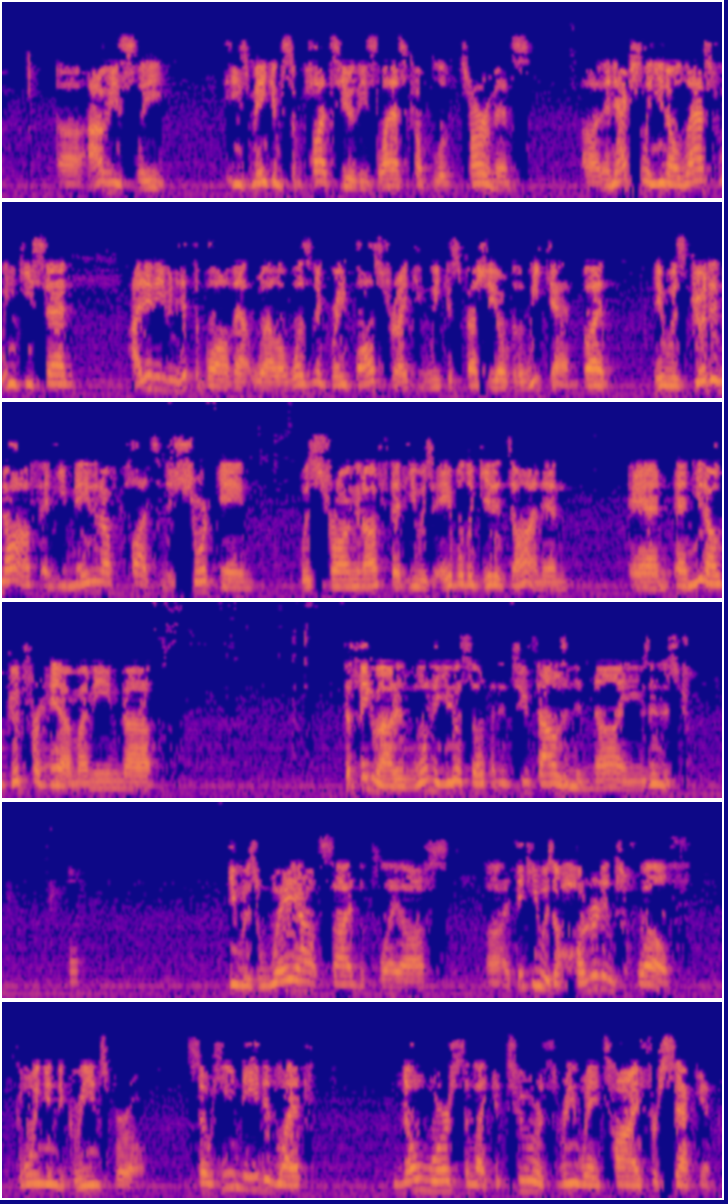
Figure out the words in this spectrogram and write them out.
uh, obviously, he's making some putts here these last couple of tournaments. Uh, and actually, you know, last week he said, I didn't even hit the ball that well. It wasn't a great ball striking week, especially over the weekend, but it was good enough, and he made enough putts, and his short game was strong enough that he was able to get it done. And and and you know, good for him. I mean, uh, to think about it, won the U.S. Open in 2009. He was in his. He was way outside the playoffs. Uh, I think he was 112th going into Greensboro, so he needed like no worse than like a two or three way tie for second,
